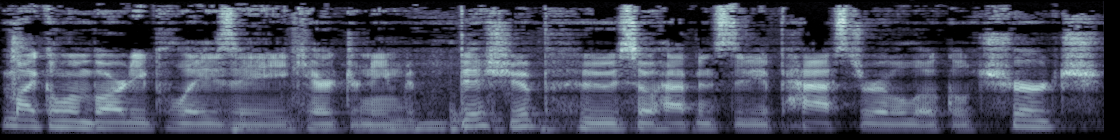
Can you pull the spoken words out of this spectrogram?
Michael Lombardi plays a character named Bishop, who so happens to be a pastor of a local church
